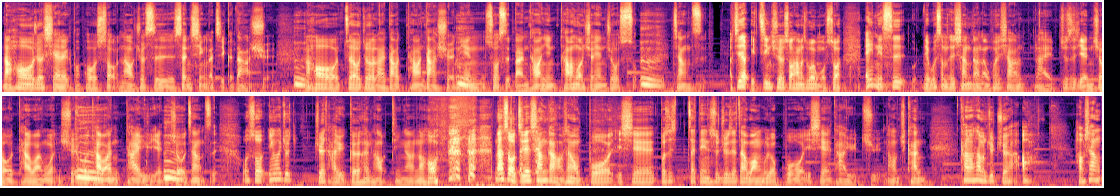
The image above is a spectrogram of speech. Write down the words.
然后就写了一个 proposal，然后就是申请了几个大学，然后最后就来到台湾大学念硕士班，台湾研台湾文学研究所，嗯，这样子。记得一进去的时候，他们就问我说：“哎，你是你为什么是香港人，会想要来就是研究台湾文学或台湾台语研究这样子？”我说：“因为就觉得台语歌很好听啊。”然后 那时候我记得香港好像有播一些，不是在电视，就是在网络有播一些台语剧，然后去看，看到他们就觉得哦，好像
